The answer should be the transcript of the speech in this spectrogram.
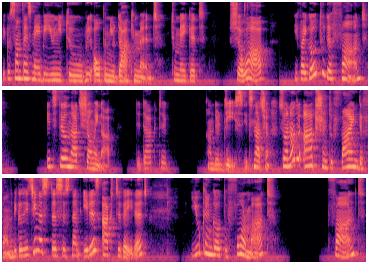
because sometimes maybe you need to reopen your document to make it show up. If I go to the font, it's still not showing up. Didactic under this. It's not showing. So another option to find the font, because it's in a system, it is activated. You can go to Format, Font,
